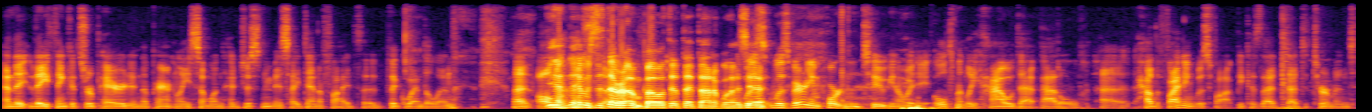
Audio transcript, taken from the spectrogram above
and they, they think it's repaired, and apparently someone had just misidentified the the Gwendolen. that all yeah, that was their own boat that they thought it was. was yeah. was very important to you know ultimately how that battle uh, how the fighting was fought because that that determined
